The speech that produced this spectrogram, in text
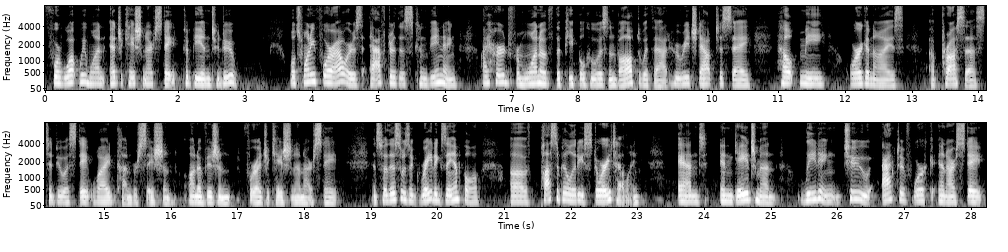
for what we want education in our state to be and to do. Well, 24 hours after this convening, I heard from one of the people who was involved with that who reached out to say, Help me organize a process to do a statewide conversation on a vision for education in our state. And so this was a great example of possibility storytelling and engagement leading to active work in our state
